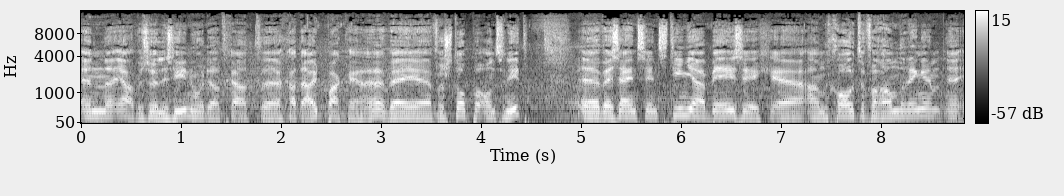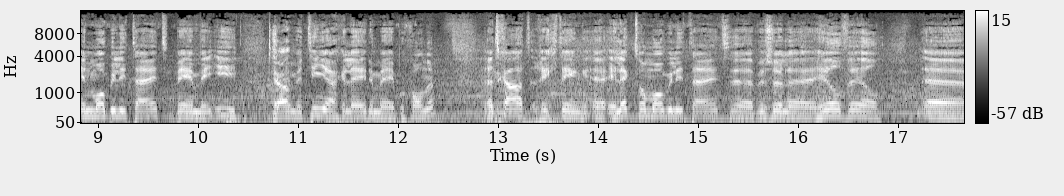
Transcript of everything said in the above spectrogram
en ja, we zullen zien hoe dat gaat, gaat uitpakken. Hè. Wij verstoppen ons niet. wij zijn sinds tien jaar bezig aan grote veranderingen in mobiliteit. BMWi zijn we tien jaar geleden mee begonnen. Het gaat richting elektromobiliteit. we zullen heel veel uh,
